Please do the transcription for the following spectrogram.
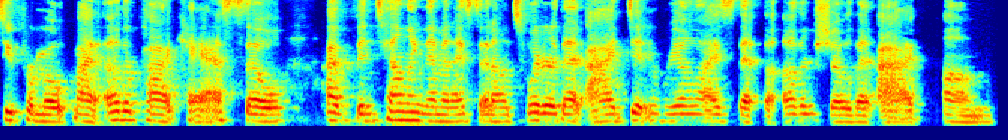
to promote my other podcast, so I've been telling them, and I said on Twitter that I didn't realize that the other show that I um,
